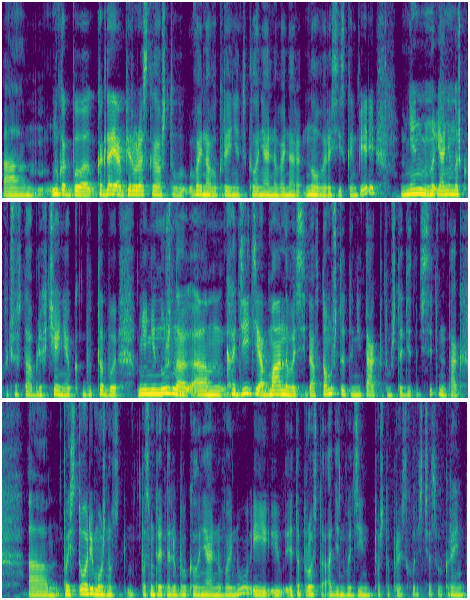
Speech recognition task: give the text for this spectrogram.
А, ну, как бы, когда я первый раз сказала, что война в Украине — это колониальная война новой Российской империи, мне, ну, я немножко почувствовала облегчение, как будто бы мне не нужно а, ходить и обманывать себя в том, что это не так, потому что это действительно так. По истории можно посмотреть на любую колониальную войну, и, и это просто один в один то, что происходит сейчас в Украине.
